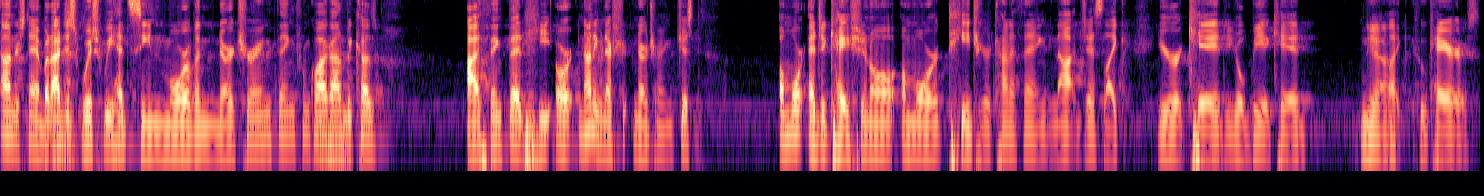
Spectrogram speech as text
understand, but I just wish we had seen more of a nurturing thing from Qui Gon mm-hmm. because I think that he, or not even nurturing, just a more educational, a more teacher kind of thing, not just like you're a kid, you'll be a kid, Yeah. like who cares?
